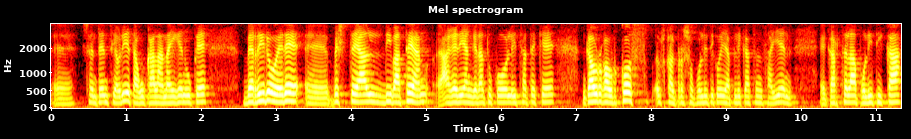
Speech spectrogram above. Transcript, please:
e, sententzia hori, eta gukala nahi genuke, berriro ere e, beste aldi batean agerian geratuko litzateke gaur gaurkoz euskal preso politikoi aplikatzen zaien gartzela politika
